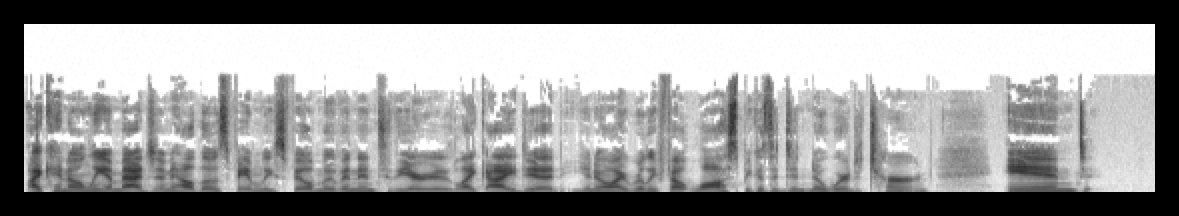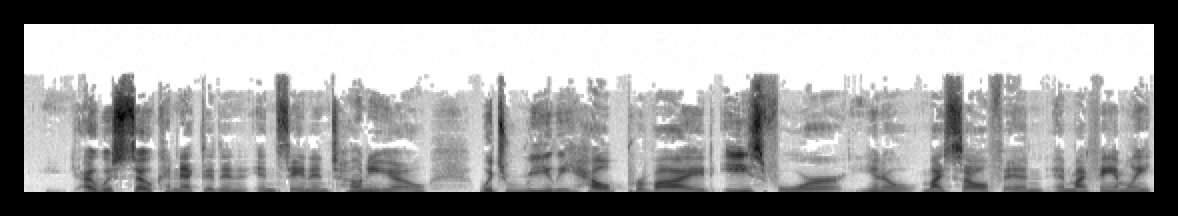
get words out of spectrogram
I can only imagine how those families feel moving into the area like I did. You know, I really felt lost because I didn't know where to turn. And I was so connected in, in San Antonio, which really helped provide ease for, you know, myself and, and my family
